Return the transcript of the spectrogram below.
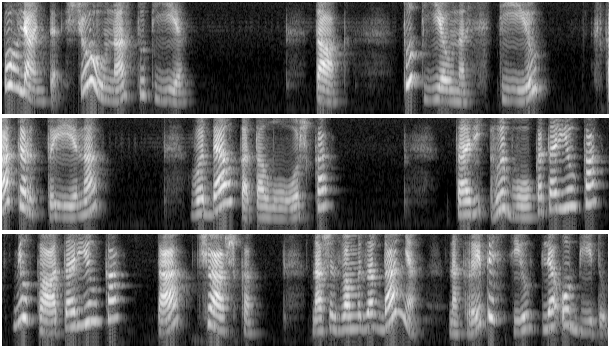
Погляньте, що у нас тут є. Так, тут є у нас стіл, скатертина, виделка та ложка, тарі... глибока тарілка, мілка тарілка та чашка. Наше з вами завдання накрити стіл для обіду.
